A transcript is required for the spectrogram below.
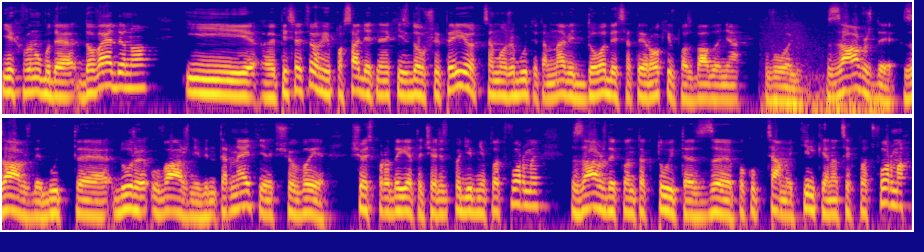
їх вину буде доведено, і е, після цього їх посадять на якийсь довший період. Це може бути там навіть до 10 років позбавлення волі. Завжди, завжди будьте дуже уважні в інтернеті. Якщо ви щось продаєте через подібні платформи, завжди контактуйте з покупцями тільки на цих платформах.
